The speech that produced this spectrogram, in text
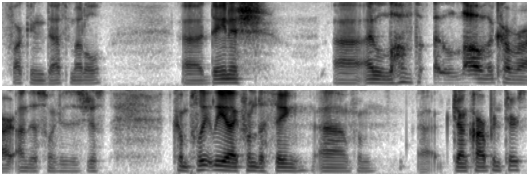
fucking death metal. Uh, Danish. Uh, I love the, I love the cover art on this one because it's just completely like from the thing um, from uh, John Carpenter's.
